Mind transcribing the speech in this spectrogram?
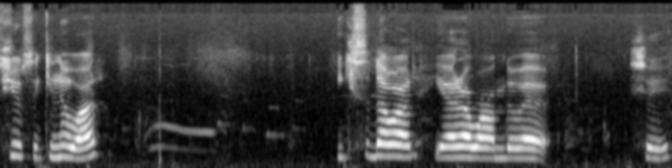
şu skin'i var. İkisi de var. Yara bandı ve şey.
